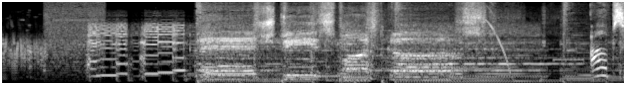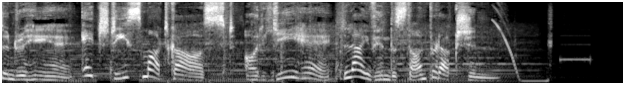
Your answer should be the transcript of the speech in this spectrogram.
HD Smartcast. आप सुन रहे हैं एच डी स्मार्ट कास्ट और ये है लाइव हिंदुस्तान प्रोडक्शन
